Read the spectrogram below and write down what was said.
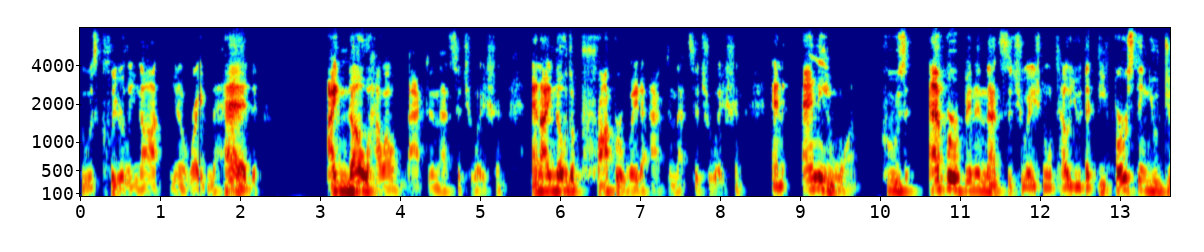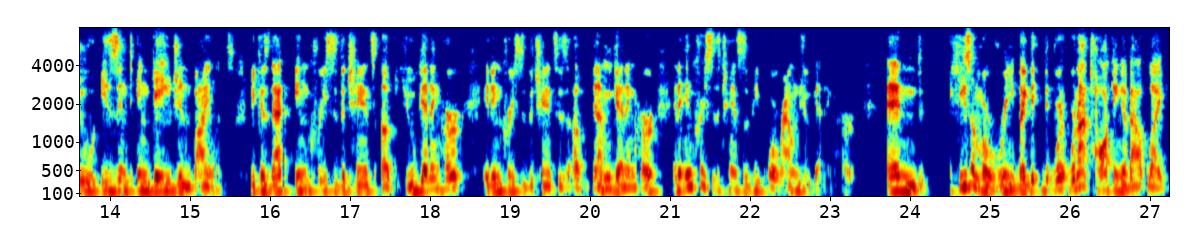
who is clearly not, you know, right in the head, I know how I'll act in that situation. And I know the proper way to act in that situation. And anyone who's ever been in that situation will tell you that the first thing you do isn't engage in violence because that increases the chance of you getting hurt. It increases the chances of them getting hurt and it increases the chances of people around you getting hurt. And he's a Marine. Like, we're, we're not talking about like,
